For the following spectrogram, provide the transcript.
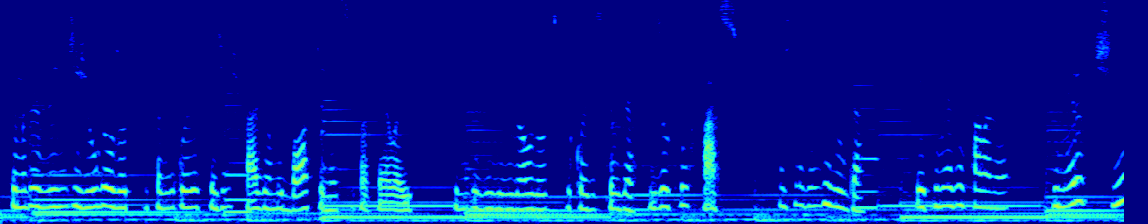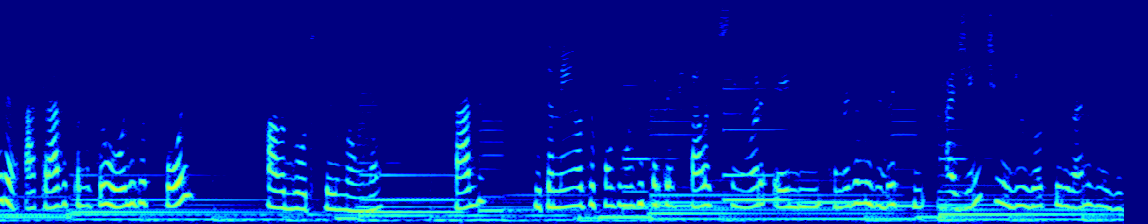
Porque muitas vezes a gente julga os outros por fazer coisas que a gente faz. Eu me boto nesse papel aí. De muitas vezes julgar os outros por coisas que eu já fiz ou que eu faço. A gente não tem que julgar. E aqui mesmo fala, né? Primeiro tira a trave que tá no teu olho, depois fala do outro teu irmão, né? Sabe? E também outro ponto muito importante fala que o Senhor, ele, com a mesma medida que a gente medir os outros, ele vai nos medir.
